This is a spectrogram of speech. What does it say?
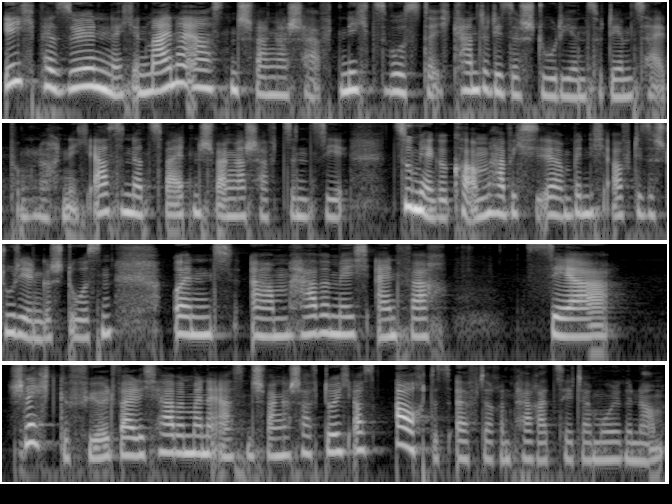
ich persönlich in meiner ersten Schwangerschaft nichts wusste. Ich kannte diese Studien zu dem Zeitpunkt noch nicht. Erst in der zweiten Schwangerschaft sind sie zu mir gekommen, ich, äh, bin ich auf diese Studien gestoßen und ähm, habe mich einfach sehr schlecht gefühlt, weil ich habe in meiner ersten Schwangerschaft durchaus auch des Öfteren Paracetamol genommen.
